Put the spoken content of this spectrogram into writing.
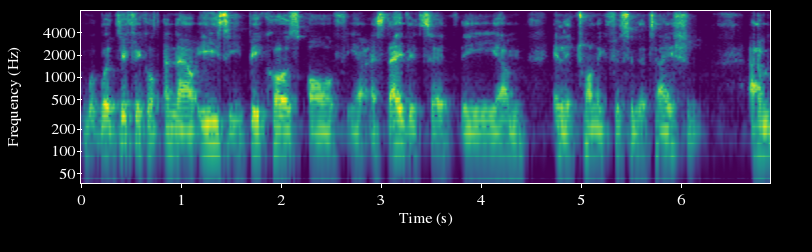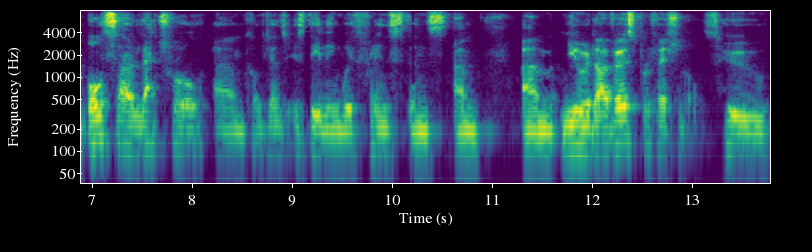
were difficult and now easy because of, you know, as David said, the um, electronic facilitation. Um, also, lateral um, is dealing with, for instance, um, um, neurodiverse professionals who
